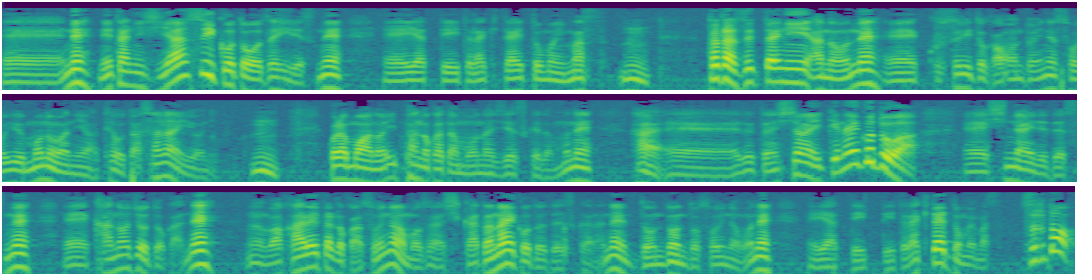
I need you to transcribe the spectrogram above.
えー、ね、ネタにしやすいことをぜひですね、え、やっていただきたいと思います。うん。ただ絶対に、あのね、え、薬とか本当にね、そういうものには手を出さないように。うん。これはもうあの、一般の方も同じですけどもね、はい、えー、絶対にしてはいけないことは、え、しないでですね、え、彼女とかね、うん、別れたとかそういうのはもうそれは仕方ないことですからね、どんどんとそういうのもね、やっていっていただきたいと思います。すると、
